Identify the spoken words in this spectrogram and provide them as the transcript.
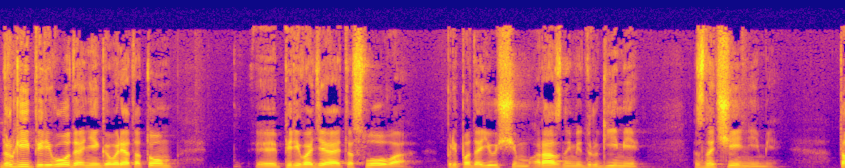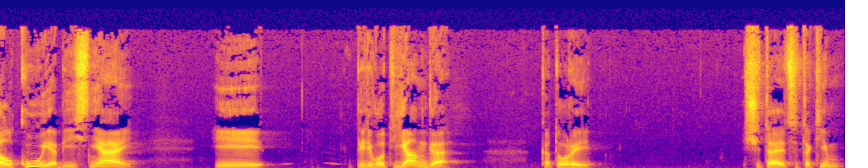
Другие переводы, они говорят о том, э, переводя это слово, преподающим разными другими значениями. Толкуй, объясняй. И перевод Янга, который считается таким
